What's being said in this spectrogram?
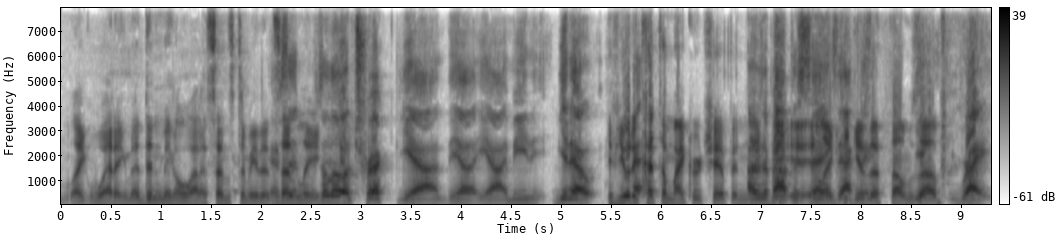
like wedding. That didn't make a lot of sense to me. That It's, a, suddenly, it's a little trick. Yeah, yeah, yeah. I mean, you know, if you would have cut to microchip and I was like, about to and, say like exactly. he gives a thumbs Yeah, up. right?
